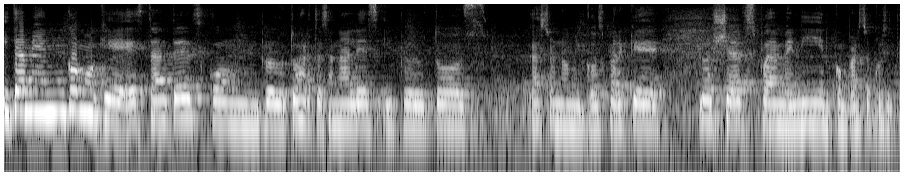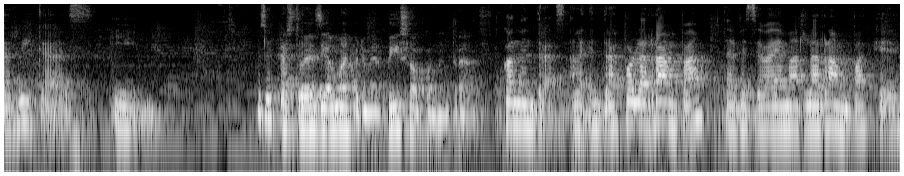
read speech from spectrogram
Y también como que estantes con productos artesanales y productos gastronómicos para que los chefs puedan venir, comprar sus cositas ricas y Eso es parte Esto es, digamos, el primer piso cuando entras. Cuando entras, entras por la rampa, tal vez se va a llamar la rampa, que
